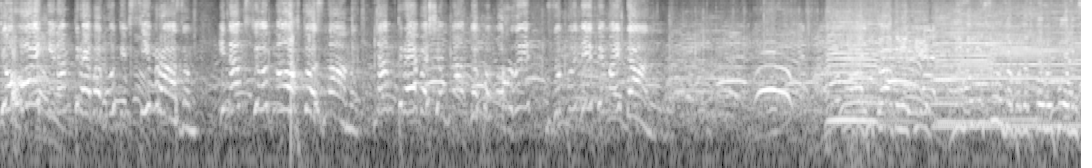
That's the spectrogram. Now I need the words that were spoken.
Сьогодні нам треба бути всім разом. І нам все одно хто з нами. Нам треба, щоб нам допомогли зупинити майдан. Депутати, які не голосують за податковий кодекс,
